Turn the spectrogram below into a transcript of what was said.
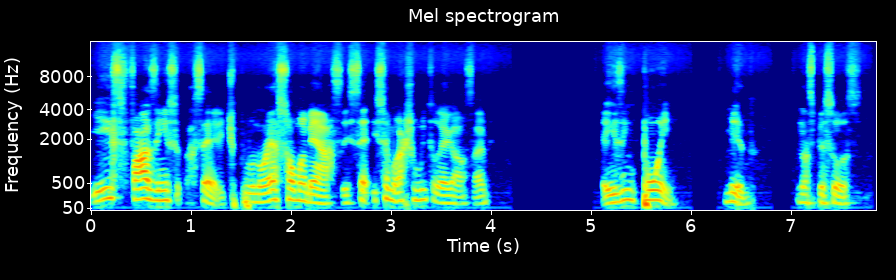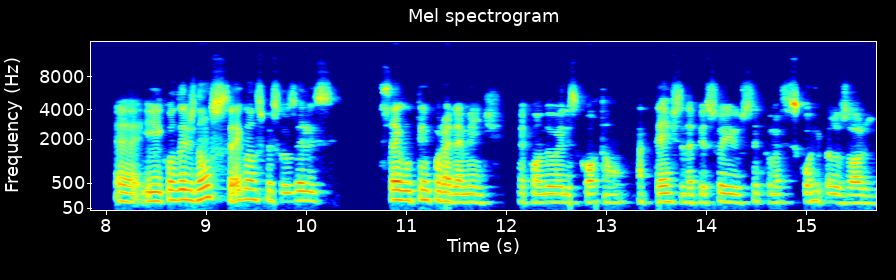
E eles fazem isso na série. Tipo, não é só uma ameaça. Isso, é, isso eu acho muito legal, sabe? Eles impõem medo nas pessoas. É, e quando eles não cegam as pessoas, eles cegam temporariamente. É quando eles cortam a testa da pessoa e o sangue começa a escorrer pelos olhos.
